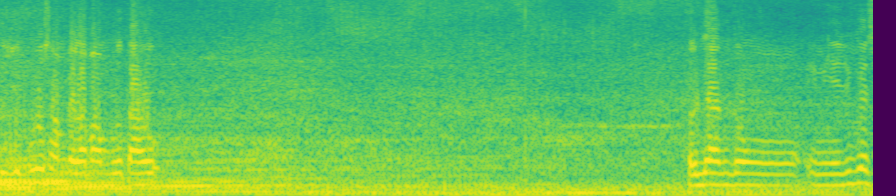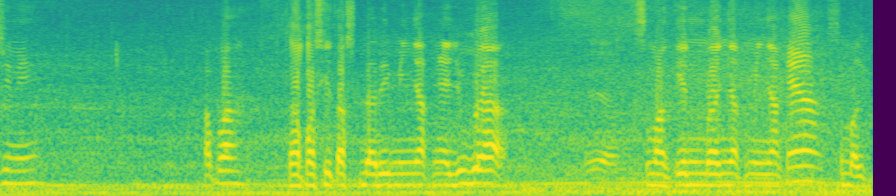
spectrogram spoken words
70 sampai 80 tahu. Tergantung ininya juga sini. Apa? Kapasitas dari minyaknya juga. Iya. Semakin banyak minyaknya, sema-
